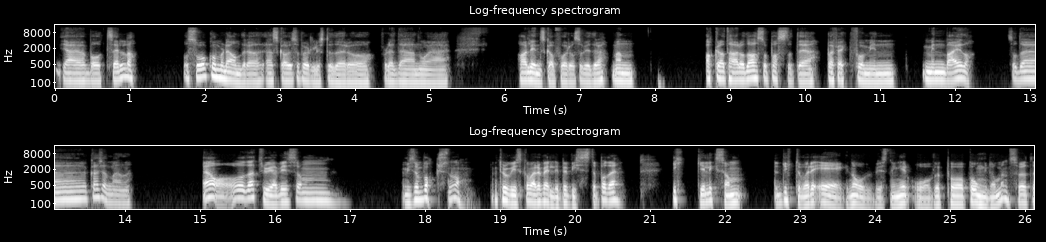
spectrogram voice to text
jeg har valgt selv, da. Og så kommer det andre. Jeg skal jo selvfølgelig studere, og, for det er noe jeg har lidenskap for, og så videre. Men akkurat her og da så passet det perfekt for min, min vei, da. Så det kan jeg kjenne meg igjen i. Ja, og der tror jeg vi som, vi som voksne, da, jeg tror vi skal være veldig bevisste på det. Ikke liksom dytte våre egne overbevisninger over på, på ungdommen. Så at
